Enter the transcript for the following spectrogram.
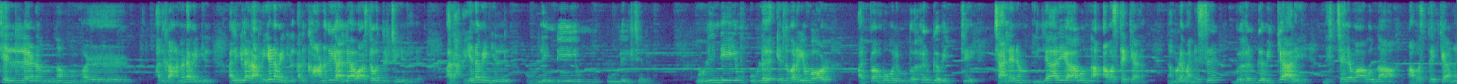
ചെല്ലണം നമ്മൾ. അത് കാണണമെങ്കിൽ അല്ലെങ്കിൽ അത് അറിയണമെങ്കിൽ അത് കാണുകയല്ല വാസ്തവത്തിൽ ചെയ്യുന്നത്. അതറിയണമെങ്കിൽ ഉള്ളിന്റെയും ഉള്ളിൽ ചെല്ലണം. ഉള്ളിന്റെയും ഉള്ള് എന്ന് പറയുമ്പോൾ അല്പം പോലും ബഹിർഗമിച്ച് ചലനം ഇല്ലാതെയാകുന്ന അവസ്ഥയ്ക്കാണ്. നമ്മുടെ മനസ്സ് ബഹിർഗമിക്കാതെ നിശ്ചലമാകുന്ന അവസ്ഥയ്ക്കാണ്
